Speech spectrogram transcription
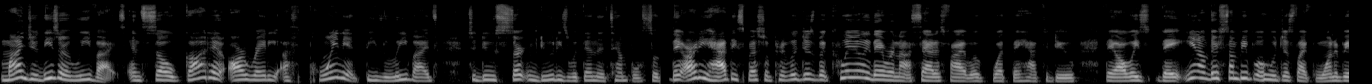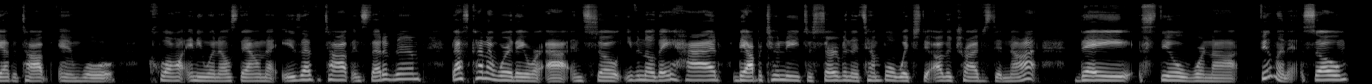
mind you, these are Levites. And so God had already appointed these Levites to do certain duties within the temple. So they already had these special privileges, but clearly they were not satisfied with what they had to do. They always, they, you know, there's some people who just like want to be at the top and will claw anyone else down that is at the top instead of them. That's kind of where they were at. And so, even though they had the opportunity to serve in the temple, which the other tribes did not, they still were not feeling it. So,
